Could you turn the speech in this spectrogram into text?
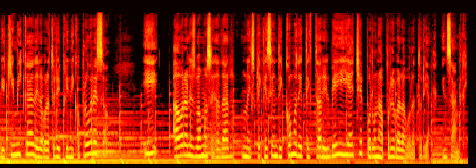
bioquímica del Laboratorio Clínico Progreso, y ahora les vamos a dar una explicación de cómo detectar el VIH por una prueba laboratorial en sangre.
